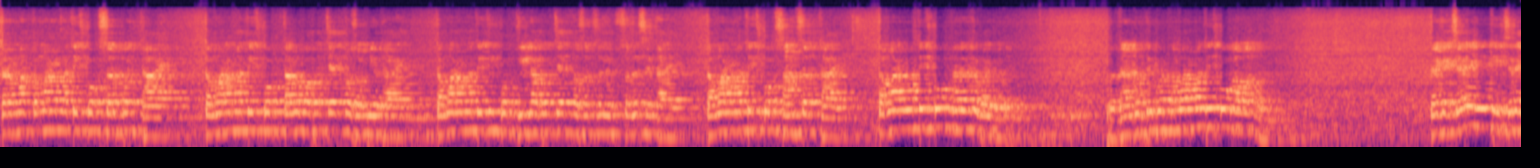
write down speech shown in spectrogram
તમારા તમારામાંથી કોઈક સરપંચ થાય, તમારામાંથી કોક તાલુકા પંચાયતનો સભ્ય થાય, તમારામાંથી કોઈક જિલ્લા પંચાયતનો સદસ્ય થાય, તમારામાંથી જ કોઈક સાંસદ થાય, તમારામાંથી કોઈક નરેન્દ્રભાઈ બને. પ્રધાનમંત્રી પણ તમારામાંથી જ કોઈક આવવાનું કારણ કે ચરે વેતી ચરે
